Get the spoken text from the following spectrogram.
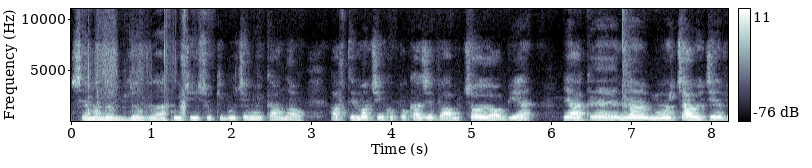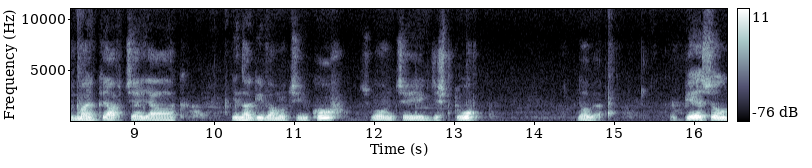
Siemano widzowie, ratujcie i subskrybujcie mój kanał. A w tym odcinku pokażę wam co robię, jak, e, no mój cały dzień w Minecrafcie, jak nie nagrywam odcinków. Złączę je gdzieś tu. Dobra. Pierwszą,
